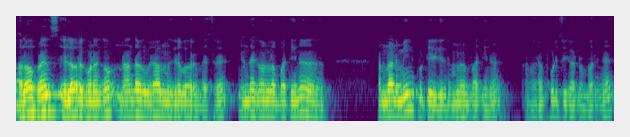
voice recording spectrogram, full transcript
ஹலோ ஃப்ரெண்ட்ஸ் எல்லோருக்கும் வணக்கம். நான் தான் உங்கள் விரால் மிகிரபாரம் பேசுகிறேன் எந்த கவனில் பார்த்தீங்கன்னா நம்மளால மீன் குட்டி இருக்குது. நம்மளால பார்த்தீங்கன்னா அவரை பிடிச்சி காட்டணும் பாருங்கள்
